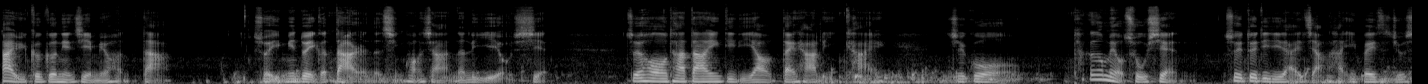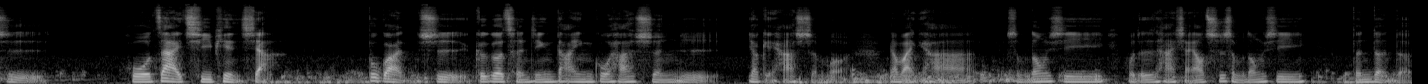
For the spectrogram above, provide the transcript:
碍于哥哥年纪也没有很大，所以面对一个大人的情况下，能力也有限。最后他答应弟弟要带他离开，结果。他哥哥没有出现，所以对弟弟来讲，他一辈子就是活在欺骗下。不管是哥哥曾经答应过他生日要给他什么，要买给他什么东西，或者是他想要吃什么东西等等的，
